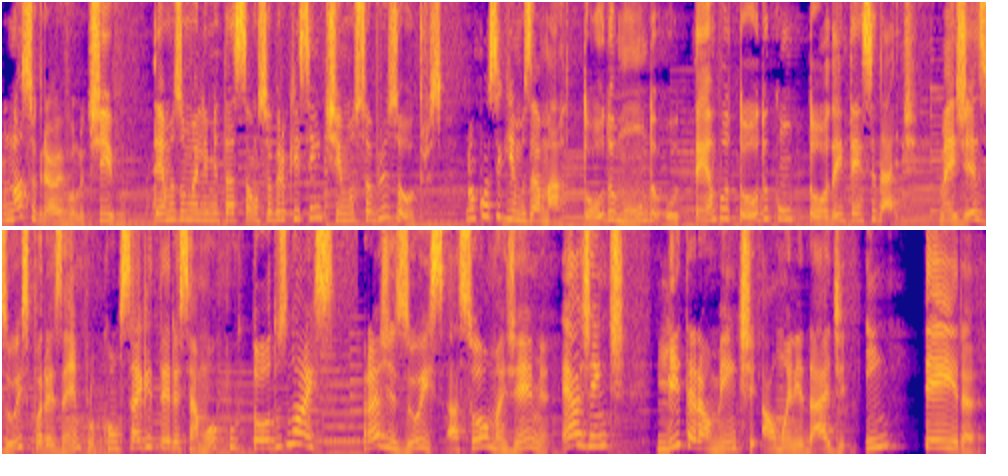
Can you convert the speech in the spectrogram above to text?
No nosso grau evolutivo, temos uma limitação sobre o que sentimos sobre os outros. Não conseguimos amar todo mundo o tempo todo com toda a intensidade. Mas Jesus, por exemplo, consegue ter esse amor por todos nós. Para Jesus, a sua alma gêmea é a gente, literalmente a humanidade inteira.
